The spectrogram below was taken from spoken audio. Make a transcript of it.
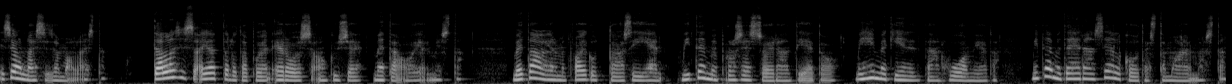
ja se on näissä samanlaista. Tällaisissa ajattelutapojen eroissa on kyse metaohjelmista. Metaohjelmat vaikuttaa siihen, miten me prosessoidaan tietoa, mihin me kiinnitetään huomiota, miten me tehdään selkoa tästä maailmasta.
